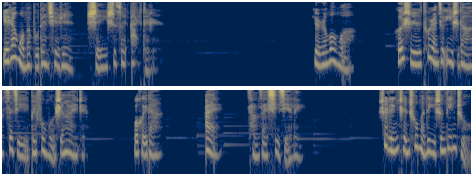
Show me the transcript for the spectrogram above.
也让我们不断确认谁是最爱的人。有人问我，何时突然就意识到自己被父母深爱着？我回答：爱，藏在细节里。是凌晨出门的一声叮嘱，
